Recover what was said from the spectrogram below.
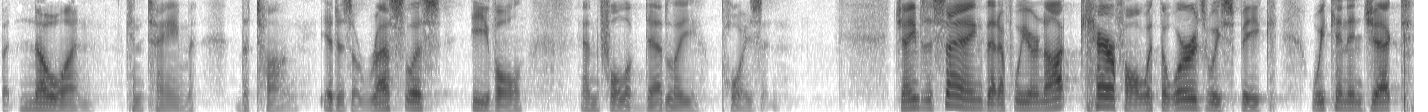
But no one can tame the tongue. It is a restless evil and full of deadly poison. James is saying that if we are not careful with the words we speak, we can inject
